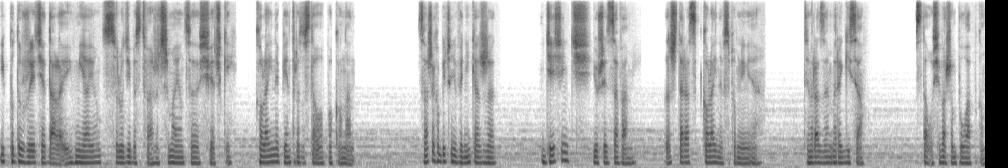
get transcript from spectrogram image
i podróżujecie dalej, mijając ludzi bez twarzy, trzymające świeczki. Kolejne piętro zostało pokonane. Z waszych obliczeń wynika, że 10 już jest za wami. Lecz teraz kolejne wspomnienie, tym razem Regisa, stało się waszą pułapką.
